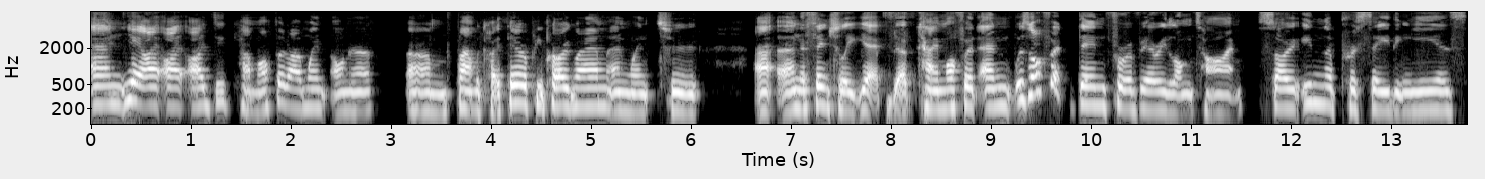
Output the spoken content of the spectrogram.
And yeah, I, I, I did come off it. I went on a um, pharmacotherapy program and went to, uh, and essentially, yeah, uh, came off it and was off it then for a very long time. So in the preceding years,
